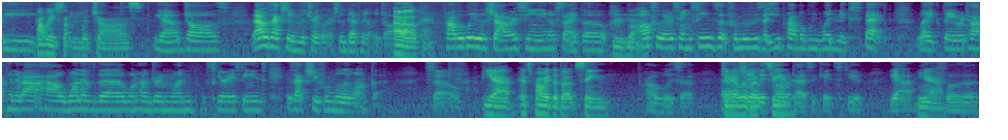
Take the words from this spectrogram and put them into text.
the Probably something with Jaws. yeah Jaws. That was actually in the trailer, so definitely Jaws. Oh, okay. probably the shower scene of Psycho, Mhm. but also they were saying scenes that for movies that you probably wouldn't expect. Like they were talking about how one of the 101 scariest scenes is actually from Willy Wonka. So Yeah, it's probably the boat scene. probably so. Do you That know the boat did scene? traumatize the kids too. Yeah. Yeah. The,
